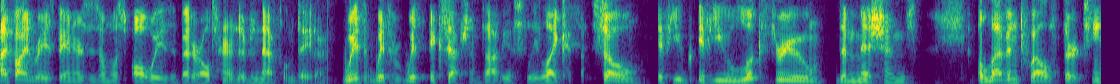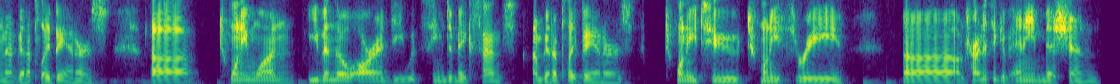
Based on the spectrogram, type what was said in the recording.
I find raised banners is almost always a better alternative to Nephilim data, with with with exceptions, obviously. Like so, if you if you look through the missions, 11, 12, 13, I'm going to play banners. Uh, 21, even though R and D would seem to make sense, I'm going to play banners. 22, 23, uh, I'm trying to think of any mission.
